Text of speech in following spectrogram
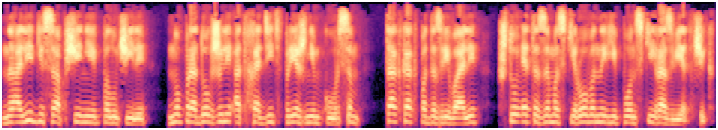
На Олеге сообщение получили, но продолжили отходить прежним курсом, так как подозревали, что это замаскированный японский разведчик.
